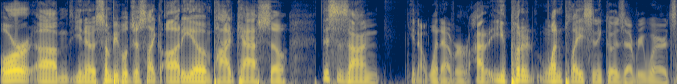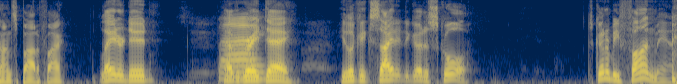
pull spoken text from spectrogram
or um, you know, some people just like audio and podcasts. So this is on, you know, whatever. I, you put it one place and it goes everywhere. It's on Spotify. Later, dude. Have a great day. You look excited to go to school. It's going to be fun, man.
